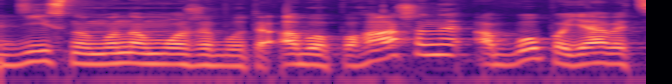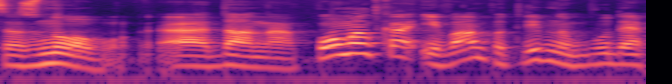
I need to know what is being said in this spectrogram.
дійсно воно може бути або погашене, або появиться знову е, дана помилка, і вам потрібно буде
